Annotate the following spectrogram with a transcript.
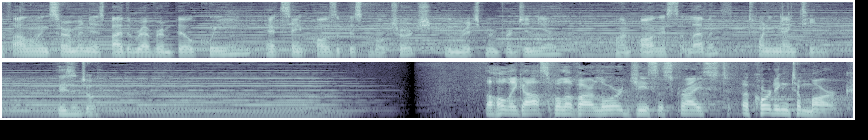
The following sermon is by the Reverend Bill Queen at St. Paul's Episcopal Church in Richmond, Virginia on August 11th, 2019. Please enjoy. The Holy Gospel of our Lord Jesus Christ according to Mark.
